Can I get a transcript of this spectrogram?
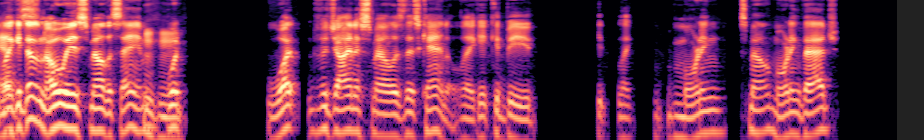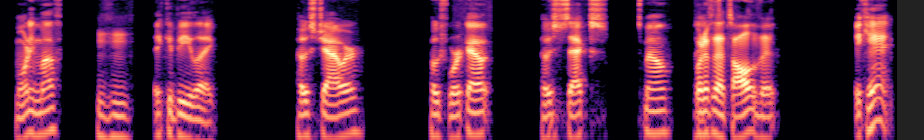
Like it doesn't always smell the same. Mhm. What what vagina smell is this candle? Like it could be like morning smell, morning vag, morning muff. Mhm. It could be like post shower, post workout. post sex smell. What if that's all of it? it can't?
